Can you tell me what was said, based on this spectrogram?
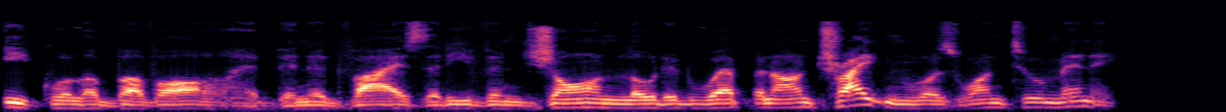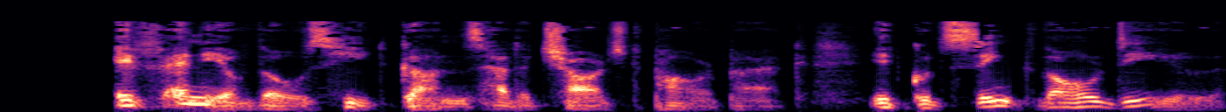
Equal above all had been advised that even Jean-loaded weapon on Triton was one too many. If any of those heat guns had a charged power pack, it could sink the whole deal.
